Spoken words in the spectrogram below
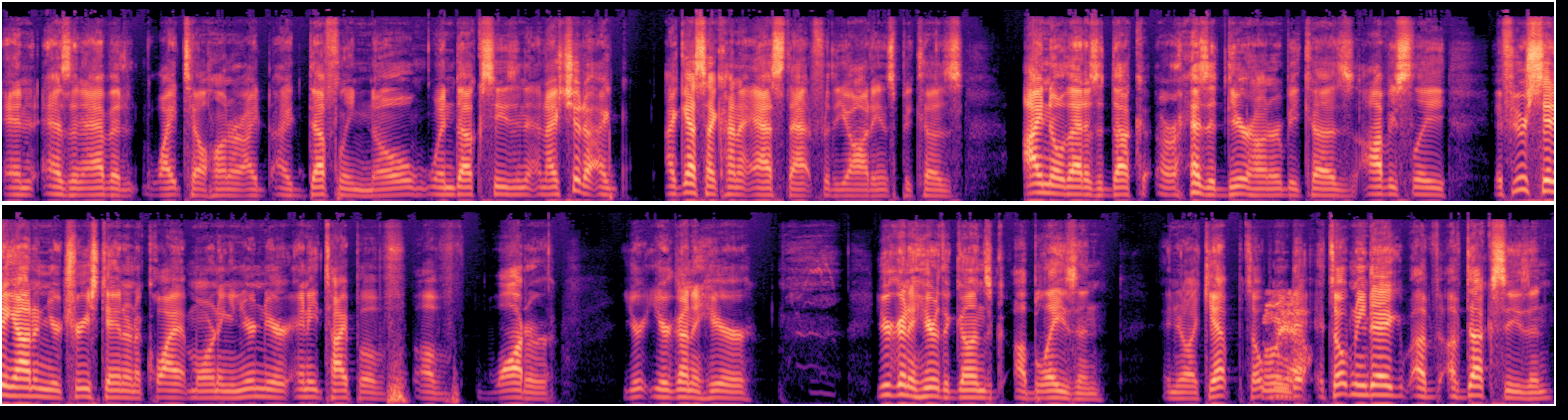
And as an avid whitetail hunter, I, I definitely know when duck season, and I should I I guess I kind of asked that for the audience because I know that as a duck or as a deer hunter because obviously if you're sitting out in your tree stand on a quiet morning and you're near any type of, of water, you're you're gonna hear you're gonna hear the guns ablazing, and you're like, "Yep, it's opening oh, yeah. day. It's opening day of, of duck season."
